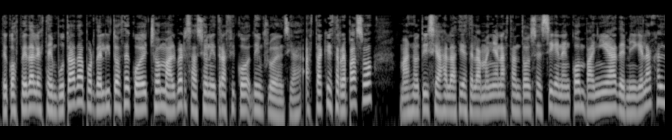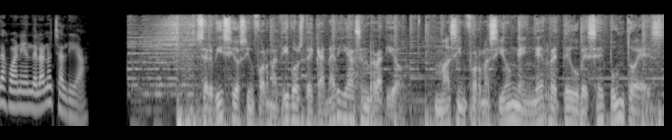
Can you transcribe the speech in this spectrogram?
De Cospedal está imputada por delitos de cohecho, malversación y tráfico de influencias. Hasta aquí este repaso. Más noticias a las 10 de la mañana. Hasta entonces siguen en compañía de Miguel Ángel Dajuani De la Noche al Día. Servicios informativos de Canarias en Radio. Más información en rtvc.es.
